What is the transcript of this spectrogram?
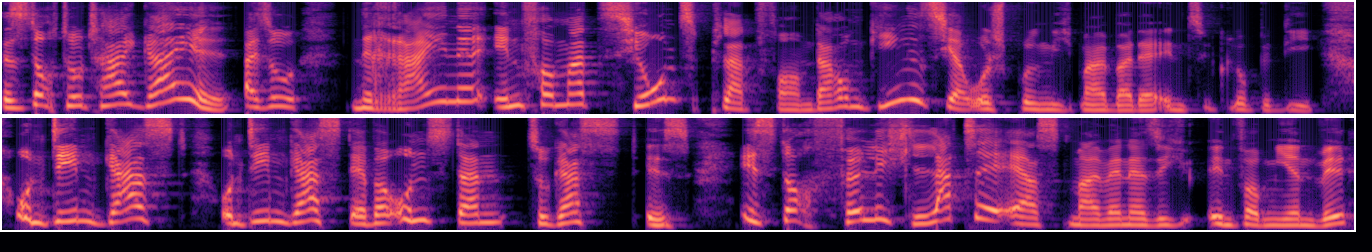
Das ist doch total geil. Also eine reine Informationsplattform. Darum ging es ja ursprünglich mal bei der Enzyklopädie. Und dem Gast und dem Gast, der bei uns dann zu Gast ist, ist doch völlig Latte erstmal, wenn er sich informieren will,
